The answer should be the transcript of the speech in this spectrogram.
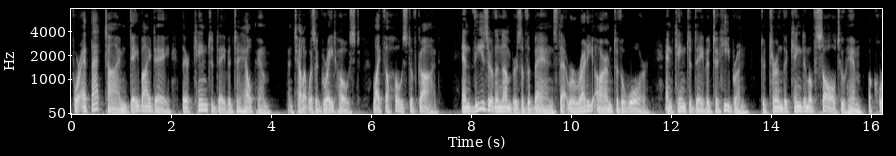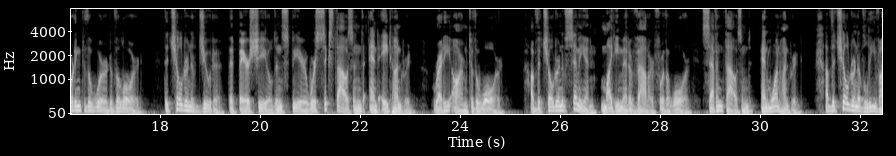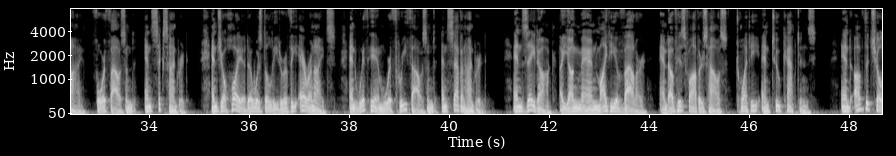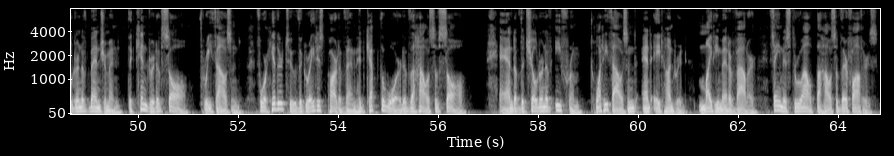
For at that time, day by day, there came to David to help him, until it was a great host, like the host of God. And these are the numbers of the bands that were ready armed to the war, and came to David to Hebron, to turn the kingdom of Saul to him, according to the word of the Lord. The children of Judah that bare shield and spear were six thousand and eight hundred, ready armed to the war. Of the children of Simeon, mighty men of valor for the war, seven thousand and one hundred. Of the children of Levi, four thousand and six hundred. And Jehoiada was the leader of the Aaronites, and with him were three thousand and seven hundred. And Zadok, a young man mighty of valor, and of his father's house twenty and two captains. And of the children of Benjamin, the kindred of Saul, three thousand, for hitherto the greatest part of them had kept the ward of the house of Saul. And of the children of Ephraim, twenty thousand and eight hundred, mighty men of valor, famous throughout the house of their fathers.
